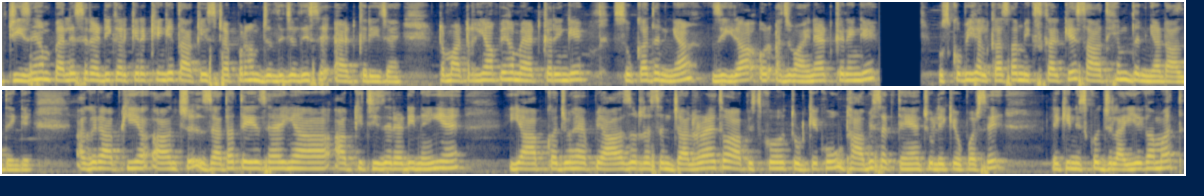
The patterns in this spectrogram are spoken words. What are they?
चीज़ें हम पहले से रेडी करके रखेंगे ताकि इस स्टेप पर हम जल्दी जल्दी से ऐड करी जाएँ। टमाटर यहाँ पे हम ऐड करेंगे, सूखा धनिया, ज़ीरा और अजवाइन ऐड करेंगे। उसको भी हल्का सा मिक्स करके साथ ही हम धनिया डाल देंगे। अगर आपकी आँच ज़्यादा तेज़ है या आपकी चीज़ें रेडी नहीं है या आपका जो है प्याज और लहसुन जल रहा है तो आप इसको तुड़के को उठा भी सकते हैं चूल्हे के ऊपर से। लेकिन इसको जलाइएगा मत।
